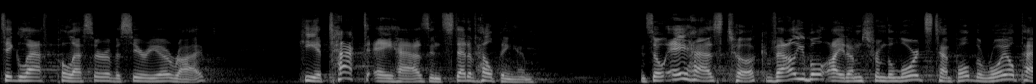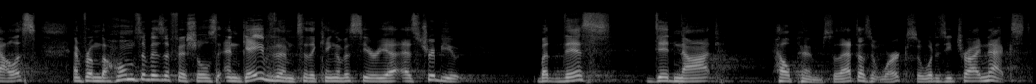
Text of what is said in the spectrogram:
Tiglath-Pileser of Assyria, arrived, he attacked Ahaz instead of helping him. And so Ahaz took valuable items from the Lord's temple, the royal palace, and from the homes of his officials and gave them to the king of Assyria as tribute. But this did not help him. So that doesn't work. So what does he try next?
